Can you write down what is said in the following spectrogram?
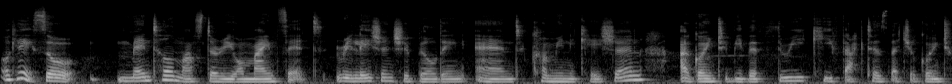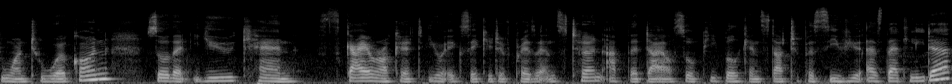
Okay, so mental mastery or mindset, relationship building, and communication are going to be the three key factors that you're going to want to work on so that you can skyrocket your executive presence, turn up the dial so people can start to perceive you as that leader,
